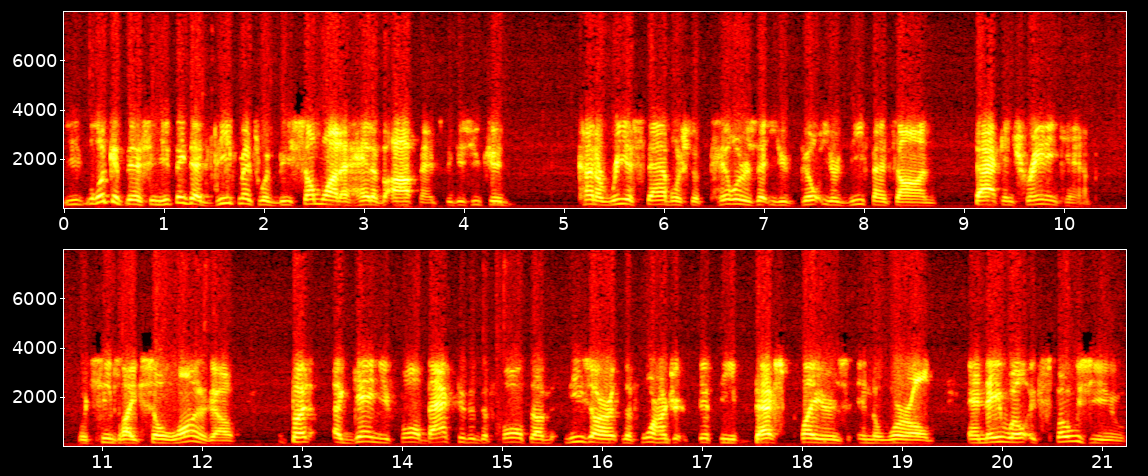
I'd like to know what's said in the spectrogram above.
you look at this and you think that defense would be somewhat ahead of offense because you could kind of reestablish the pillars that you've built your defense on back in training camp, which seems like so long ago. But again, you fall back to the default of these are the 450 best players in the world, and they will expose you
